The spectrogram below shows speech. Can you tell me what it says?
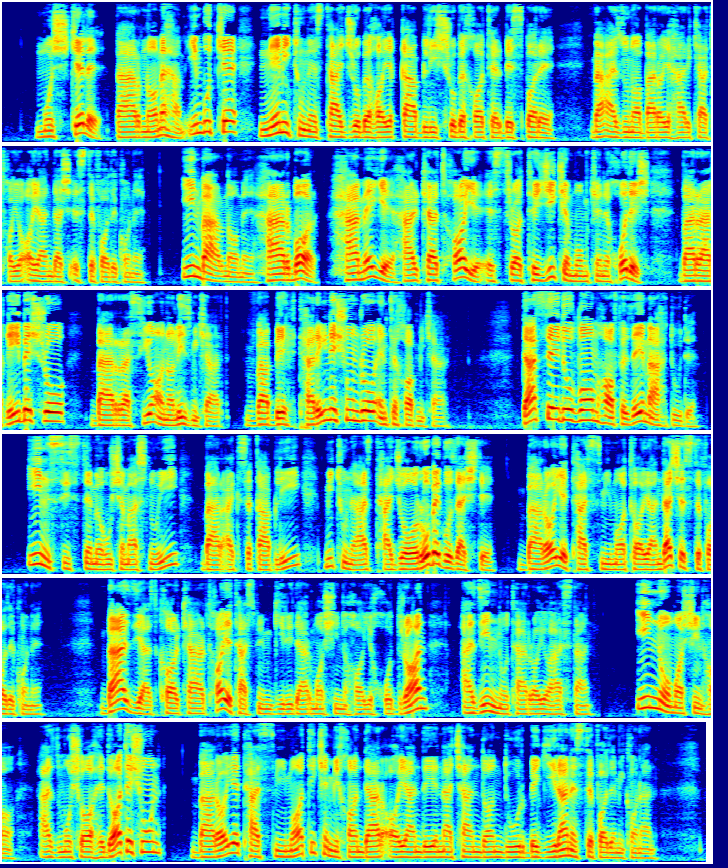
مشکل برنامه هم این بود که نمی‌تونست تجربه های قبلیش رو به خاطر بسپاره و از اونا برای حرکت های آیندش استفاده کنه. این برنامه هر بار همه حرکت های استراتژیک ممکن خودش و رقیبش رو بررسی و آنالیز می‌کرد و بهترینشون رو انتخاب می‌کرد. دسته دوم حافظه محدوده. این سیستم هوش مصنوعی برعکس قبلی می‌تونه از تجارب گذشته برای تصمیمات آیندهش استفاده کنه. بعضی از کارکردهای تصمیم گیری در ماشین های خودران از این نوع طراحی هستند. این نوع ماشین ها از مشاهداتشون برای تصمیماتی که می‌خوان در آینده نچندان دور بگیرن استفاده می‌کنن.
